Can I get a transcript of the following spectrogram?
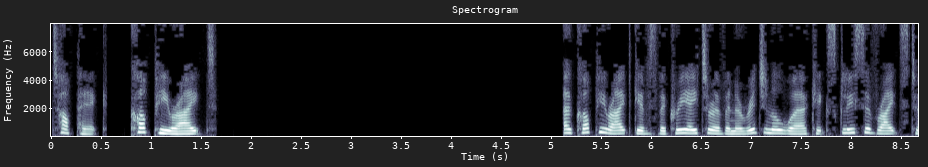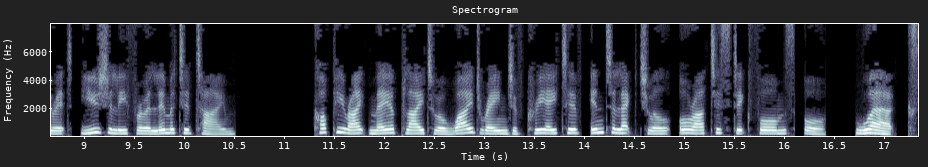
Topic: Copyright A copyright gives the creator of an original work exclusive rights to it, usually for a limited time. Copyright may apply to a wide range of creative, intellectual, or artistic forms, or works.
